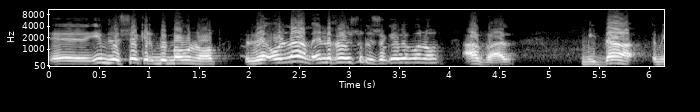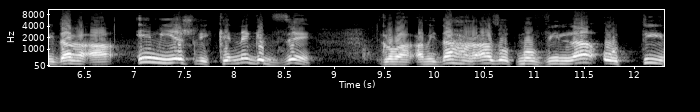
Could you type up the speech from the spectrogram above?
אם זה שקר במעונות, לעולם אין לך רשות לשקר במעונות. אבל מידה, מידה רעה, אם יש לי כנגד זה כלומר, המידה הרעה הזאת מובילה אותי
